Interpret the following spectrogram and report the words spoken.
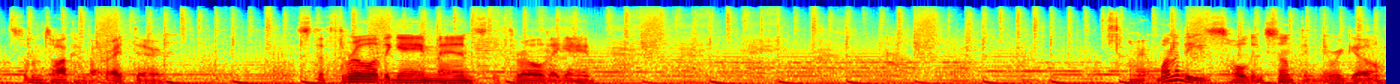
That's what I'm talking about right there. The thrill of the game, man. It's the thrill of the game. Alright, one of these holding something. There we go.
